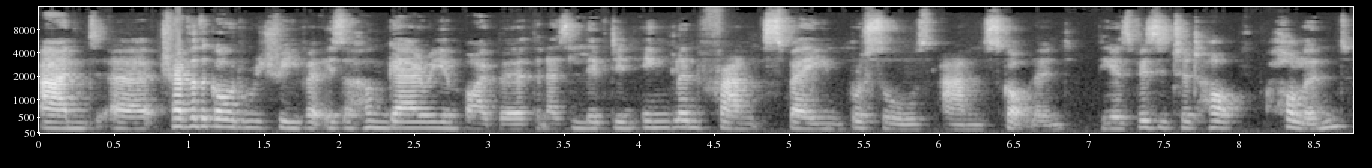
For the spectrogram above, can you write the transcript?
And uh, Trevor the golden retriever is a Hungarian by birth and has lived in England, France, Spain, Brussels, and Scotland. He has visited Ho- Holland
